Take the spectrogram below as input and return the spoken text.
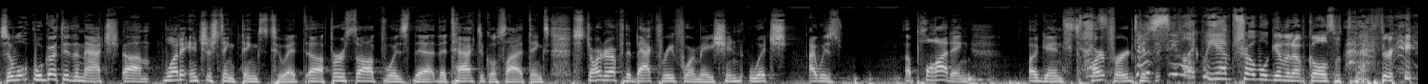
so we'll, we'll go through the match. Um, a lot of interesting things to it. Uh, first off was the the tactical side of things. Started off with the back three formation, which I was applauding against Hartford Does seem like we have trouble giving up goals with the back three.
